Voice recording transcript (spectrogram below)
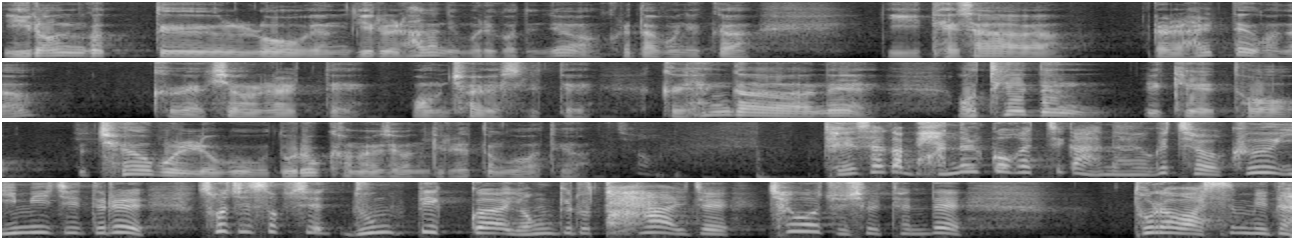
이런 것들로 연기를 하는 인물이거든요. 그러다 보니까 이 대사를 할 때거나 그 액션을 할 때 멈춰 있을 때 그 행간에 어떻게든 이렇게 더 채워보려고 노력하면서 연기를 했던 것 같아요. 대사가 많을 것 같지가 않아요. 그렇죠? 그 이미지들을 소지섭 씨의 눈빛과 연기로 다 이제 채워 주실 텐데 돌아왔습니다.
